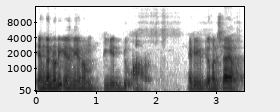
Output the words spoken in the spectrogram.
N കണ്ടുപിടിക്കാൻ എന്ത് ചെയ്യണം? പി ഇന്റു ആറ് ഐഡിയ കിട്ടിയോ? മനസ്സിലായോ?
